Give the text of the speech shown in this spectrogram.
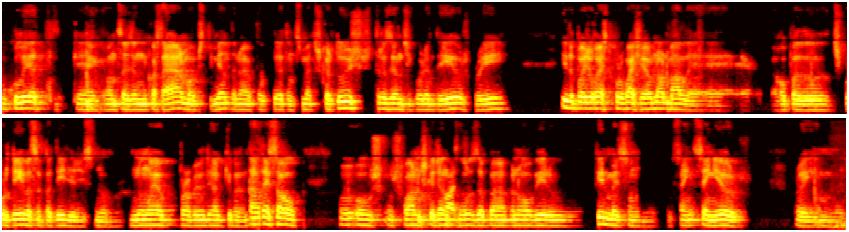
O colete, que é onde seja encosta a arma, o vestimenta, não é? O colete onde se mete os cartuchos, 340 euros por aí. E depois o resto por baixo é o normal, é, é a roupa desportiva, sapatilhas, isso não, não é propriamente equipamento. Até só os, os fones que a gente fones. usa para, para, não ouvir o tiro, mas são 100, 100 euros por aí. Mas,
